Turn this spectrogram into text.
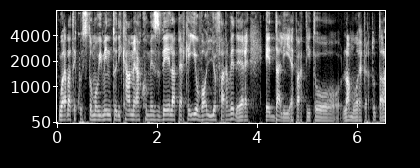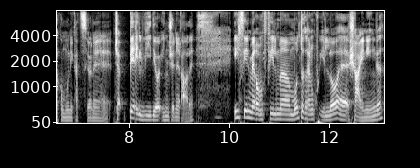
guardate questo movimento di camera come svela perché io voglio far vedere e da lì è partito l'amore per tutta la comunicazione, cioè per il video in generale. Il film era un film molto tranquillo, è Shining,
